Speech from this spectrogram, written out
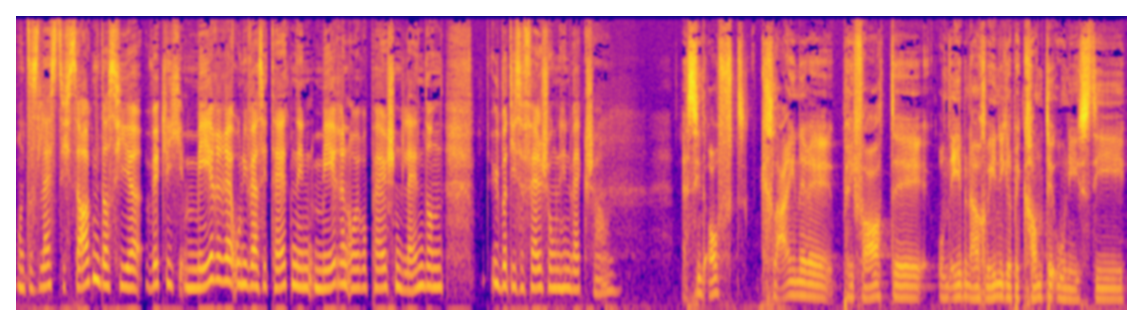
Und das lässt sich sagen, dass hier wirklich mehrere Universitäten in mehreren europäischen Ländern über diese Fälschungen hinwegschauen. Es sind oft kleinere, private und eben auch weniger bekannte Unis, die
